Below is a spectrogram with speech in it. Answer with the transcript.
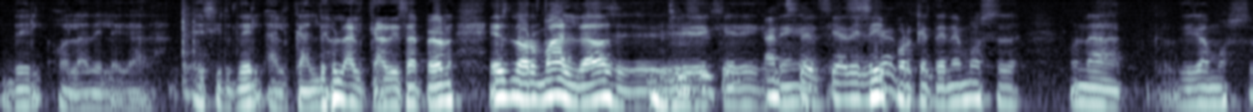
del o la delegada, es decir, del alcalde o la alcaldesa, pero es normal, ¿no? Se- Sí, sí, eh, sí. que Antes tenga- sí, porque tenemos eh, una, digamos,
